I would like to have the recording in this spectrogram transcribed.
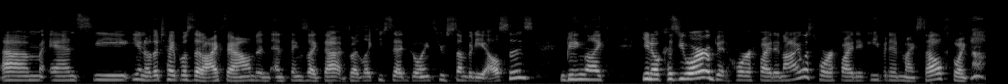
um, and see you know the typos that I found and, and things like that. But like you said, going through somebody else's, being like, you know, because you are a bit horrified, and I was horrified even in myself, going, oh,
